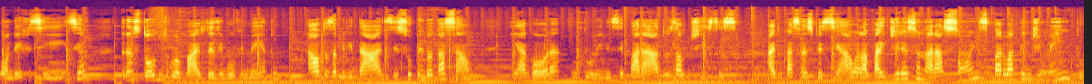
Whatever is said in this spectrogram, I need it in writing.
com deficiência, transtornos globais de desenvolvimento, altas habilidades e superdotação, e agora incluindo separados autistas. A educação especial ela vai direcionar ações para o atendimento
